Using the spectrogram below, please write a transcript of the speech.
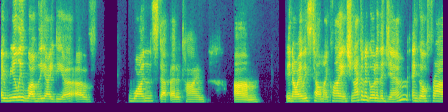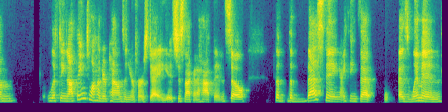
i really love the idea of one step at a time um, you know, I always tell my clients, you're not going to go to the gym and go from lifting nothing to 100 pounds in your first day. It's just not going to happen. So, the the best thing I think that as women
